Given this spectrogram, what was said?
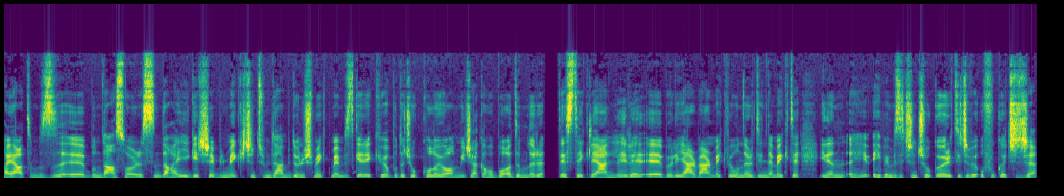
Hayatımızı e, bundan sonrasını daha iyi geçirebilmek için tümden bir dönüşme gitmemiz gerekiyor. Bu da çok kolay olmayacak ama bu adımları destekleyenlere e, böyle yer vermek ve onları dinlemek de inanın e, hepimiz için çok öğretici ve ufuk açıcı.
